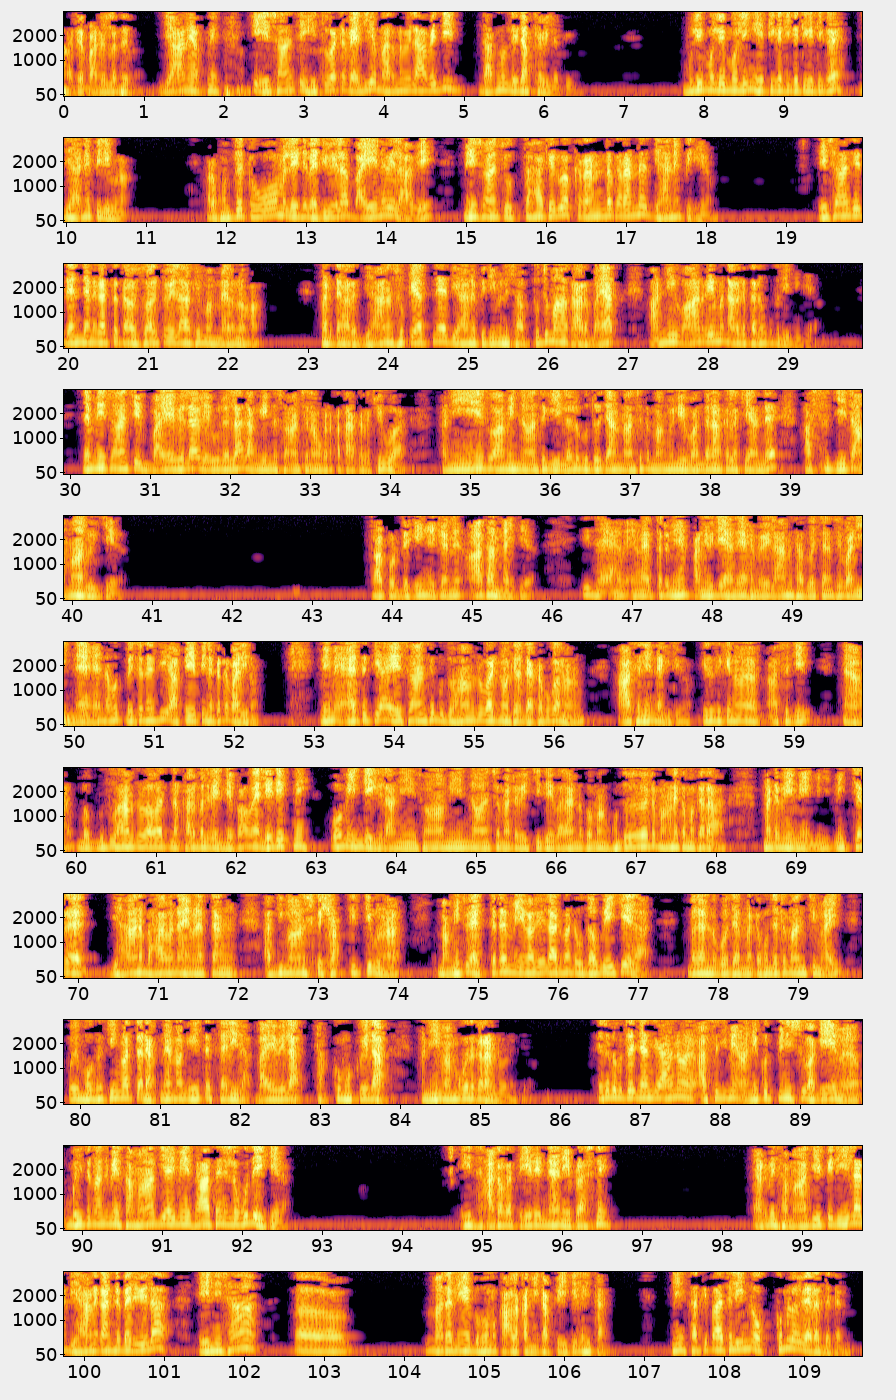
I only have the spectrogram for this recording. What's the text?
රටේ බඩලද ධ්‍යානයක් නේ. ඉතින් ඒ ශාන්තිය හිතුවට වැඩිය මරණ වෙලාවේදී ධර්ම ලෙඩක් ඇවිල්ලා තියෙනවා. මුලින් මුලින් මුලින් ඒ ටික ටික ටික ටික ධ්‍යානෙ පිළිගුණා. අර හොඳටම ලෙඩ වැඩි වෙලා බය වෙන වෙලාවේ මේ ශාන්ති උත්සාහ කෙරුවා කරන්න කරන්න ධ්‍යානෙ පිළිගෙනවා. ඒ ශාන්තිය දැන් දැනගත්ත තව ස්වල්ප වෙලාවකින් මම මැරෙනවා. මට දැන් අර ධ්‍යාන සුඛයක් නෑ ධ්‍යාන පිළිවීම නිසා පුදුමාකාර බයක් අනිවාර්යයෙන්ම නරක තැනක උපදින්නේ කියලා. දැන් මේ ශාන්තිය බය වෙලා වෙවුලලා ළඟ ඉන්න ශාන්තිනමකට කතා කරලා කිව්වා අනේ ස්වාමීන් වහන්සේ ගිහිල්ලාලු බුදුරජාණන් වහන්සේට මං වෙනුවෙ වන්දනා කරලා කියන්නේ අස්සජීට අමාරුයි කියලා. කාපොඩ් දෙකකින් ඒ කියන්නේ ආසන්නයි කියලා. ඉතින් එහෙම ඇත්තට මෙහෙම පණිවිඩය යන හැම වෙලාවෙම සරුවචනන්සේ වඩින්නේ නැහැ. නමුත් මෙතනදී අපේ පිනකට වඩිනවා. මෙහෙම ඈත තියා ඒ ශාංශේ බුදුහාමුදුරු වඩනවා කියලා දැකපු ගමන් ආසනෙන් නැගිටිනවා. ඊට පස්සේ කියනවා ආසජී බුදුහාමුදුරුවවත් කලබල වෙන්න එපා. ඔය ලෙඩෙක් නේ. කොහොම ඉන්නේ කියලා. අනේ ස්වාමීන් වහන්සේ මට වෙච්ච දේ බලන්නකෝ මං හොඳට මහානකම කරා. මට මේ මේ මෙච්චර ධ්‍යාන භාවනා එහෙම නැත්නම් අදිමානුෂික ශක්තිය තිබුණා. මං හිතුවා ඇත්තටම මේ වගේ වෙලාවට මට උදව් වෙයි කියලා. බලන්නකෝ දැන් මට හොඳටම අන්තිමයි. ওই මොකකින්වත් වැඩක් නැහැ. මගේ හිත සැලිලා, බය වෙලා, තක්කු මුක් වෙලා. අනේ මම මොකද කරන්න ඕනේ කියලා. ඒසක බුදුරජාණන් අහනවා අස්සජි මේ අනිකුත් මිනිස්සු වගේම ඔබ හිතනවාද මේ සමාධියයි මේ සාසනේ ලොකු දෙයි කියලා. ඒ ධාතක තේරෙන්නේ නැහැ නේ ප්‍රශ්නේ. යාට මේ සමාධිය පිළිහිලා ධ්‍යාන ගන්න බැරි වෙලා ඒ නිසා මරණය බොහොම කාලකන්ණි එකක් වෙයි කියලා හිතන්නේ. මේ සතිපාසලේ ඉන්න ඔක්කොමලා වැරද්ද කරනවා.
